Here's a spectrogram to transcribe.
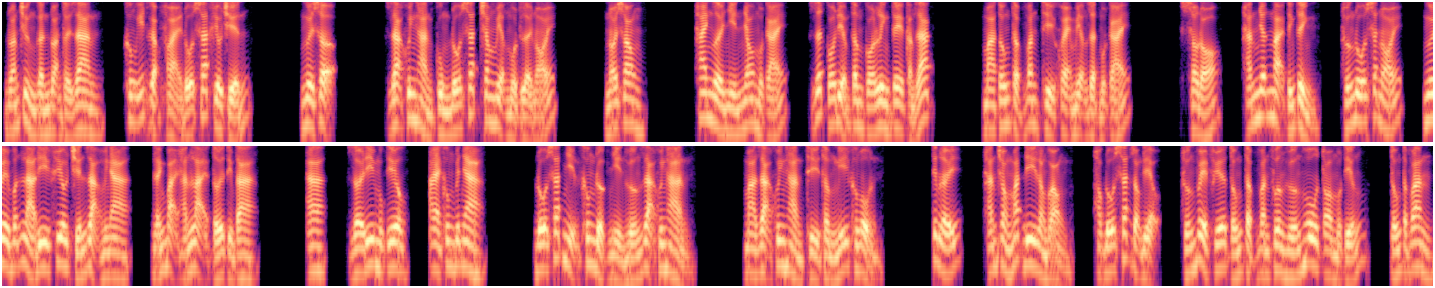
đoán chừng gần đoạn thời gian, không ít gặp phải đỗ sát khiêu chiến. Người sợ? Dạ khuynh hàn cùng đỗ sát chăm miệng một lời nói. Nói xong, hai người nhìn nhau một cái, rất có điểm tâm có linh tê cảm giác. Mà tống tập văn thì khỏe miệng giật một cái. Sau đó, hắn nhẫn mại tính tình hướng đỗ Sắt nói, ngươi vẫn là đi khiêu chiến dạ huynh a đánh bại hắn lại tới tìm ta. A, rời đi mục tiêu, ai không biết nha. Đỗ Sắt nhịn không được nhìn hướng dạ khuynh hàn. Mà dạ khuynh hàn thì thầm nghĩ không ổn. Tiếp lấy, hắn tròng mắt đi lòng vòng, học đỗ Sắt giọng điệu, hướng về phía tống tập văn phương hướng hô to một tiếng, tống tập văn,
